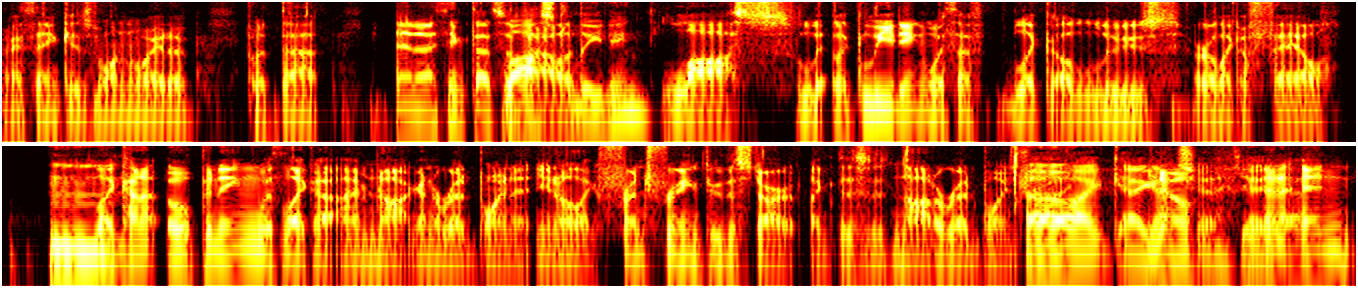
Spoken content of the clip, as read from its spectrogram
i think is one way to put that and i think that's a Lost valid leading. loss like leading with a like a lose or like a fail Mm. like kind of opening with like a i'm not going to red point it you know like french freeing through the start like this is not a red point try. oh, I, I you know? Yeah, and, yeah. and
